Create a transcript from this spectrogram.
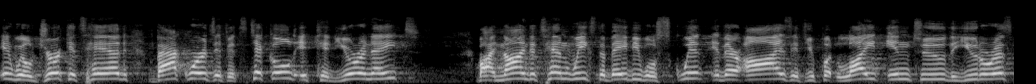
It will jerk its head backwards. If it's tickled, it can urinate. By nine to ten weeks, the baby will squint in their eyes. If you put light into the uterus,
